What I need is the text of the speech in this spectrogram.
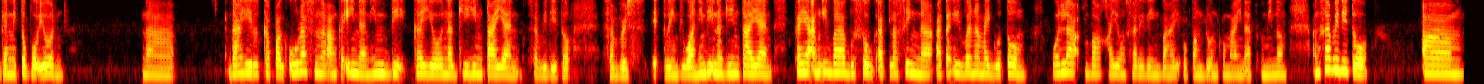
ganito po 'yun. Na dahil kapag oras na ang kainan hindi kayo naghihintayan, sabi dito sa verse, eh, 21, hindi naghihintayan. Kaya ang iba busog at lasing na at ang iba na may gutom. Wala ba kayong sariling bahay upang doon kumain at uminom? Ang sabi dito, um,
